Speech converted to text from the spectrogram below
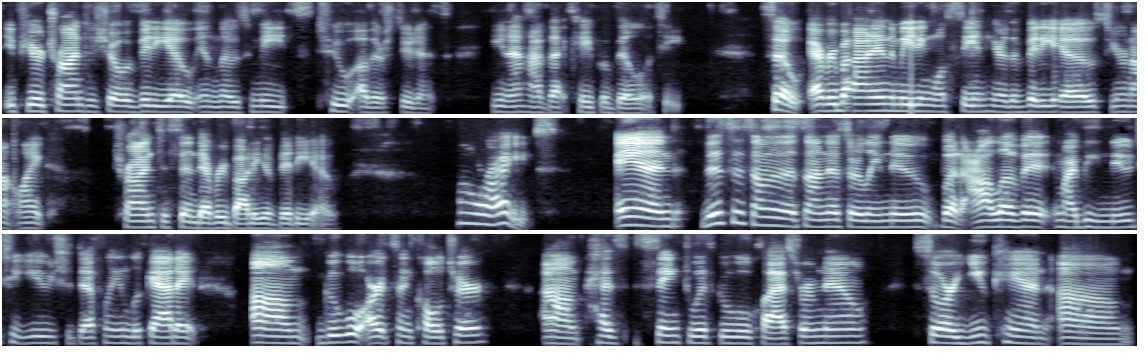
if you're trying to show a video in those meets to other students, you now have that capability. So everybody in the meeting will see and hear the video. So you're not like trying to send everybody a video. All right. And this is something that's not necessarily new, but I love it. It might be new to you. You should definitely look at it. Um, Google Arts and Culture um, has synced with Google Classroom now. So you can um,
